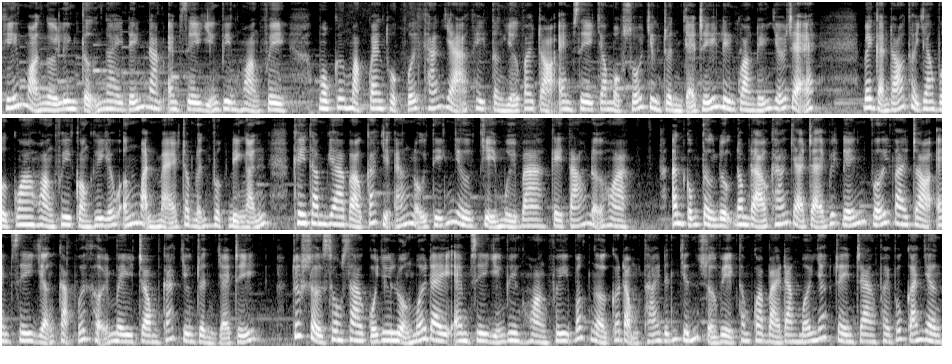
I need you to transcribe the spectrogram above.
khiến mọi người liên tưởng ngay đến nam MC diễn viên Hoàng Phi, một gương mặt quen thuộc với khán giả khi từng giữ vai trò MC cho một số chương trình giải trí liên quan đến giới trẻ. Bên cạnh đó, thời gian vừa qua, Hoàng Phi còn ghi dấu ấn mạnh mẽ trong lĩnh vực điện ảnh khi tham gia vào các dự án nổi tiếng như Chị 13, Cây táo nở hoa. Anh cũng từng được đông đảo khán giả trẻ biết đến với vai trò MC dẫn cặp với Khởi My trong các chương trình giải trí. Trước sự xôn xao của dư luận mới đây, MC diễn viên Hoàng Phi bất ngờ có động thái đính chính sự việc thông qua bài đăng mới nhất trên trang Facebook cá nhân.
